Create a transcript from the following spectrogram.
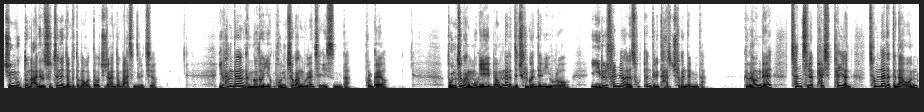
중국도 마늘을 수천 년 전부터 먹었다고 주장한다고 말씀드렸죠. 이 황당한 근거도 이 본초 강목이라는 책이 있습니다. 볼까요? 본초 강목이 명나라 때 출간된 이후로 이를 설명하는 속편들이 다수 출간됩니다. 그 가운데 1788년 청나라 때 나온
